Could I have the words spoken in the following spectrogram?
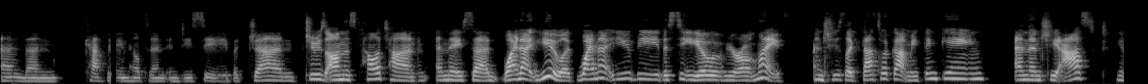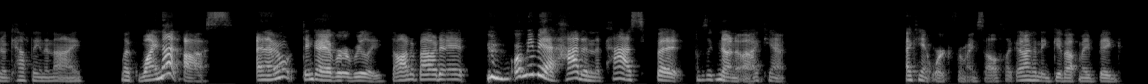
and then Kathleen Hilton in DC. But Jen, she was on this Peloton and they said, Why not you? Like, why not you be the CEO of your own life? And she's like, That's what got me thinking. And then she asked, you know, Kathleen and I, like, why not us? And I don't think I ever really thought about it. or maybe I had in the past, but I was like, no, no, I can't. I can't work for myself. Like, I'm not going to give up my big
